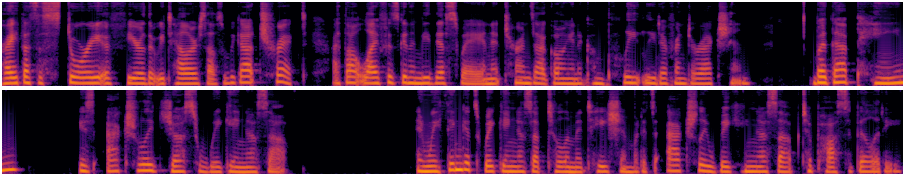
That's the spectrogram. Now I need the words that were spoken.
right? That's a story of fear that we tell ourselves. We got tricked. I thought life was going to be this way, and it turns out going in a completely different direction. But that pain is actually just waking us up. And we think it's waking us up to limitation, but it's actually waking us up to possibility.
